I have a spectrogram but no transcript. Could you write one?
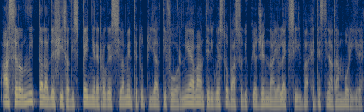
ArcelorMittal ha deciso di spegnere progressivamente tutti gli altiforni e avanti di questo passo di qui a gennaio l'ex Ilva è destinata a morire.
